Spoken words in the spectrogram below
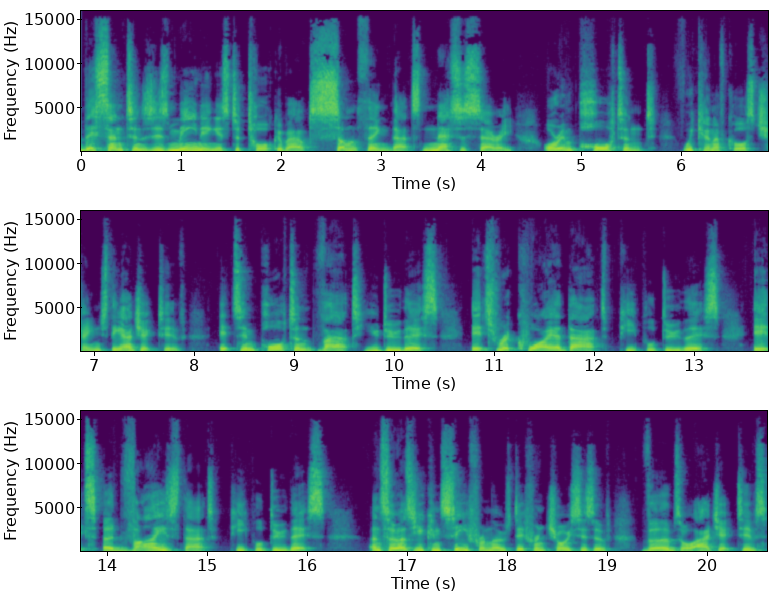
This sentence's meaning is to talk about something that's necessary or important. We can, of course, change the adjective. It's important that you do this. It's required that people do this. It's advised that people do this. And so, as you can see from those different choices of verbs or adjectives,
